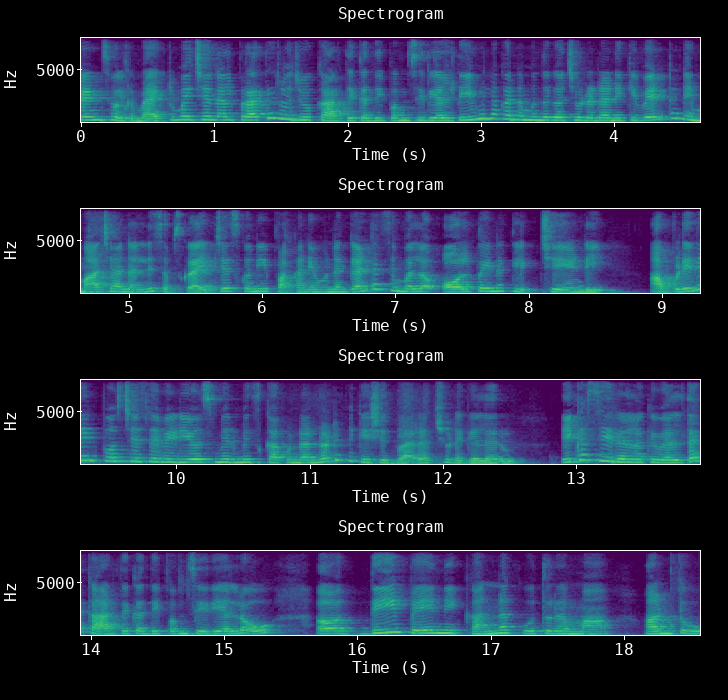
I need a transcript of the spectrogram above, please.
Friends welcome back to my channel. ప్రతిరోజు కార్తీక దీపం serial టీవీలో కన్నా ముందుగా చూడడానికి వెంటనే మా ఛానల్ని సబ్స్క్రైబ్ చేసుకుని పక్కనే ఉన్న గంట సింబల్లో ఆల్ పైన క్లిక్ చేయండి. అప్పుడే నేను పోస్ట్ చేసే వీడియోస్ మీరు మిస్ కాకుండా నోటిఫికేషన్ ద్వారా చూడగలరు. ఇక సీరియల్లోకి వెళ్తే కార్తీక దీపం సీరియల్లో దీపే నీ కన్న కూతురమ్మ అంటూ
